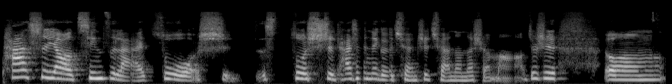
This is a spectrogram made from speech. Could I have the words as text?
他是要亲自来做事，做事他是那个全知全能的神嘛？就是，嗯，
